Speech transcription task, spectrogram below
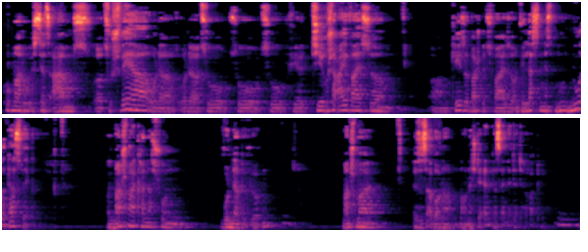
guck mal, du isst jetzt abends äh, zu schwer oder, oder zu, zu, zu viel tierische Eiweiße, ähm, Käse beispielsweise, und wir lassen jetzt nur, nur das weg. Und manchmal kann das schon Wunder bewirken. Manchmal ist es aber noch, noch nicht der, das Ende der Therapie. Mhm.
